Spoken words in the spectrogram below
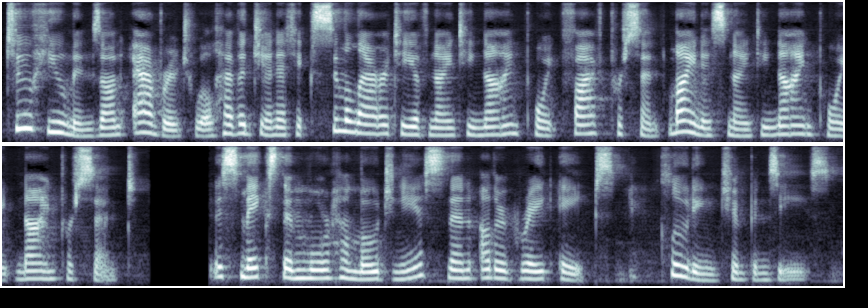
two humans on average will have a genetic similarity of 99.5% minus 99.9%. This makes them more homogeneous than other great apes, including chimpanzees.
